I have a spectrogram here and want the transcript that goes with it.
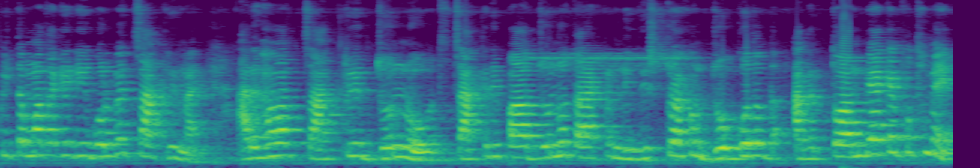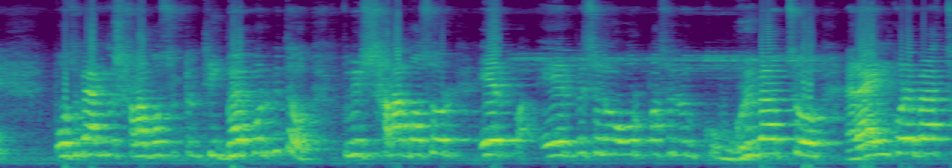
পিতা মাতাকে কি বলবে? চাকরি নাই। আরে ভাবা চাকরির জন্য, চাকরি পাওয়ার জন্য তার একটা নির্দিষ্ট এখন যোগ্যতা আগে তো আমি আগে প্রথমে প্রথমে একদম সারা বছরটা ঠিকভাবে করবি তো? তুমি সারা বছর এর এর পেছনে ওর পেছনে ঘুরে বেড়াচ্ছ র্যাঙ্ক করে বেড়াচ্ছ,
